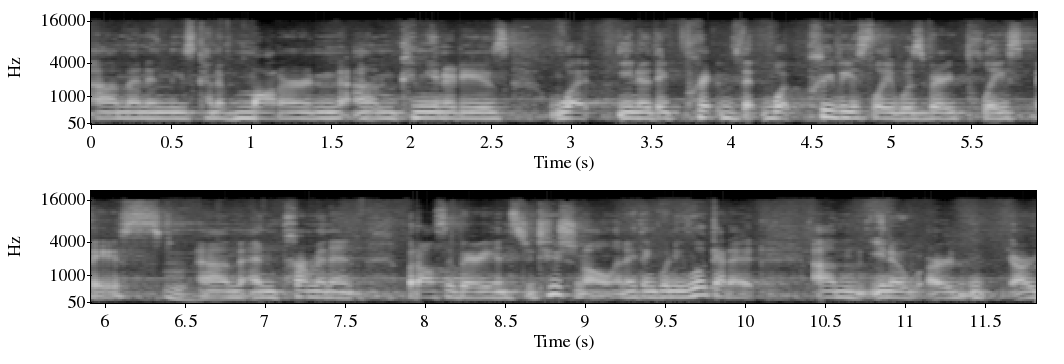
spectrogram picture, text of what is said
um, and in these kind of modern um, communities what you know they pre- what previously was very place based mm-hmm. Um, and permanent, but also very institutional. And I think when you look at it, um, you know, our our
